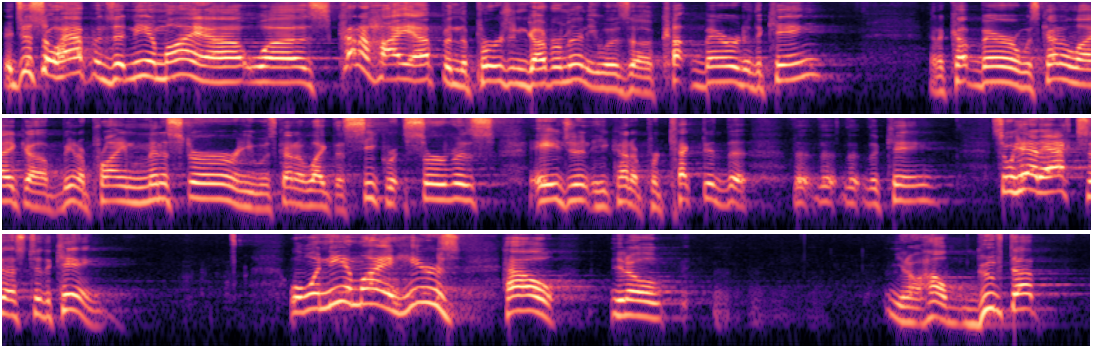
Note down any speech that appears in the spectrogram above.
It just so happens that Nehemiah was kind of high up in the Persian government. He was a cupbearer to the king. And a cupbearer was kind of like uh, being a prime minister. He was kind of like the secret service agent. He kind of protected the, the, the, the king. So he had access to the king. Well, when Nehemiah hears how, you know, you know, how goofed up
